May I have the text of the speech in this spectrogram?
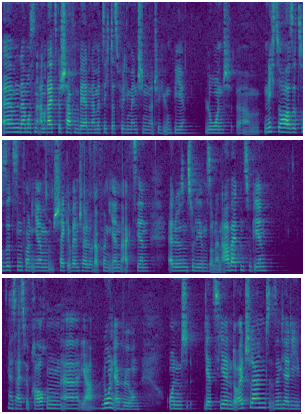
ähm, da muss ein Anreiz geschaffen werden, damit sich das für die Menschen natürlich irgendwie lohnt, ähm, nicht zu Hause zu sitzen, von ihrem Scheck eventuell oder von ihren Aktienerlösen zu leben, sondern arbeiten zu gehen. Das heißt, wir brauchen äh, ja, Lohnerhöhung. Und jetzt hier in Deutschland sind ja die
